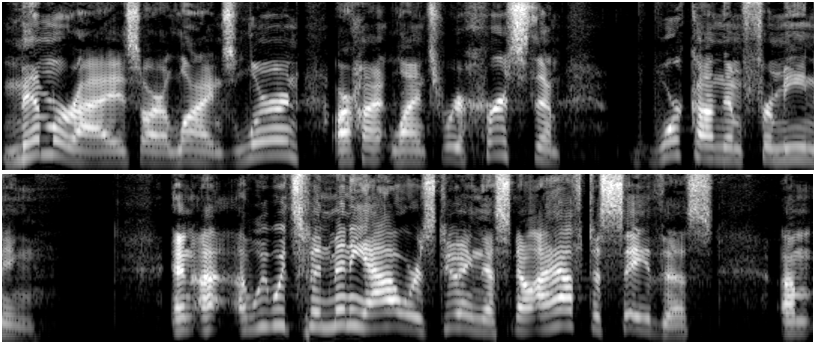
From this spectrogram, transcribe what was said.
memorize our lines, learn our lines, rehearse them, work on them for meaning. And I, we would spend many hours doing this. Now, I have to say this um,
